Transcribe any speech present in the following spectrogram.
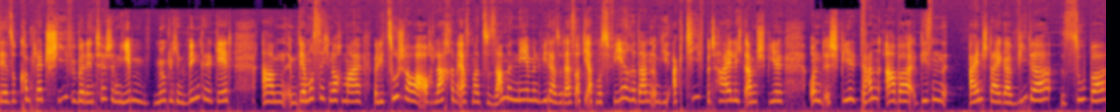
der so komplett schief über den Tisch in jedem möglichen Winkel geht, ähm, der muss sich nochmal, weil die Zuschauer auch lachen, erstmal zusammennehmen wieder. Also da ist auch die Atmosphäre dann irgendwie aktiv beteiligt am Spiel und spielt dann aber diesen Einsteiger wieder super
